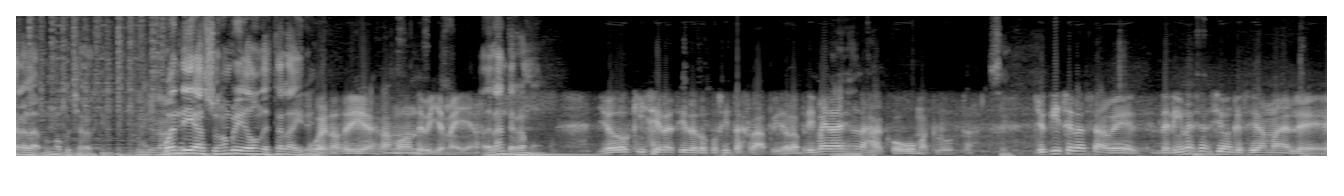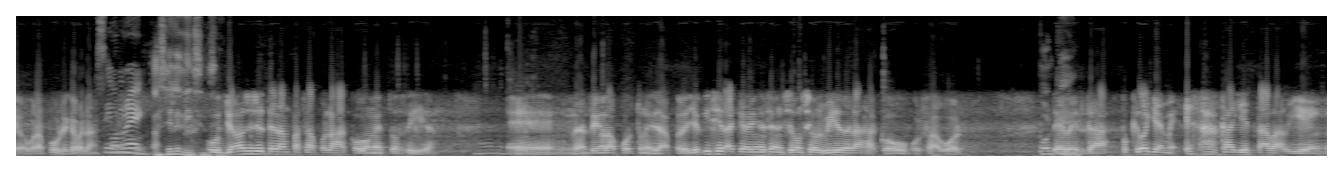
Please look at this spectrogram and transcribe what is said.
Vamos a escuchar a la gente. Buen día, su nombre y de dónde está el aire. Buenos días, Ramón de Villamella. Adelante, Ramón. Yo quisiera decirle dos cositas rápidas. La primera es en la Jacobo Macluta. Sí. Yo quisiera saber, de línea de extensión que se llama el de Obra Pública, ¿verdad? Correcto. Así le dicen. Uh, Yo no sé si ustedes han pasado por la Jacobo en estos días. Eh, no han tenido la oportunidad, pero yo quisiera que la línea de extensión se olvide de la Jacobo, por favor. ¿Por De qué? verdad. Porque, óyeme, esa calle estaba bien.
